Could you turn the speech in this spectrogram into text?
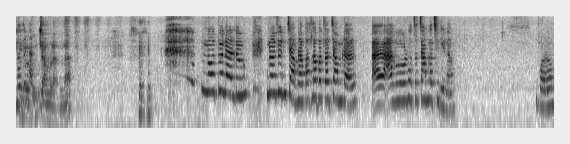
নতুন চামড়ার না? নতুন আলু নতুন চামড়া পাতলা পাতলা চামড়ার আর আলুর হচ্ছে চামড়া ছিলি না। গরম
